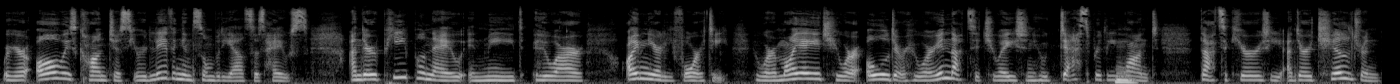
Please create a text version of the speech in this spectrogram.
where you're always conscious you're living in somebody else's house. And there are people now in Meath who are I'm nearly 40, who are my age, who are older, who are in that situation, who desperately mm. want that security. And there are children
